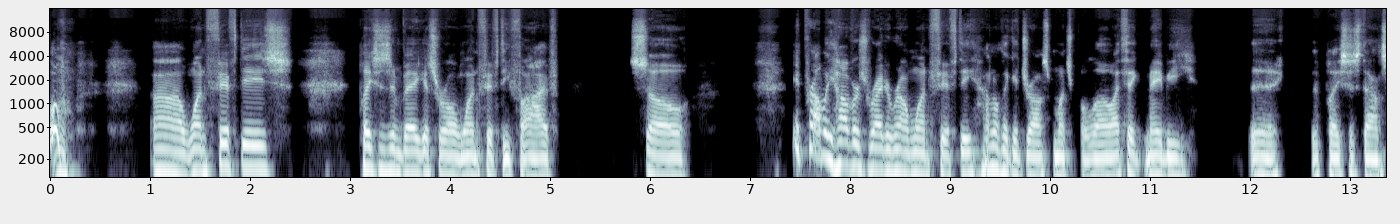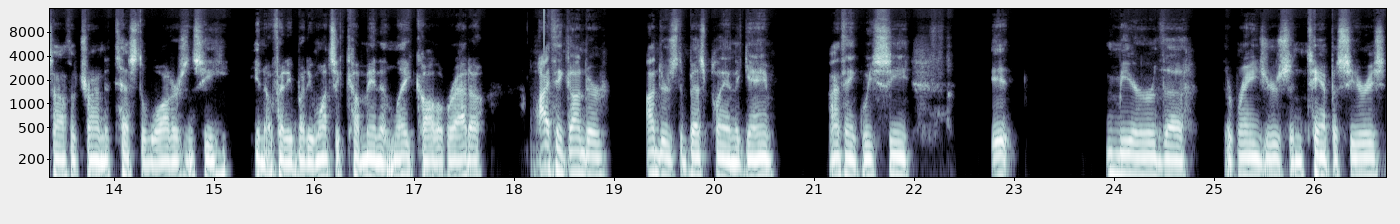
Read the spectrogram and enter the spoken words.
Hmm. Uh, 150s. Places in Vegas are all 155. So it probably hovers right around 150. I don't think it drops much below. I think maybe the the places down south are trying to test the waters and see, you know, if anybody wants to come in and Lake Colorado. I think under under is the best play in the game. I think we see it mirror the the Rangers and Tampa series.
